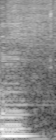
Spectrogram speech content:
Mm-hmm.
